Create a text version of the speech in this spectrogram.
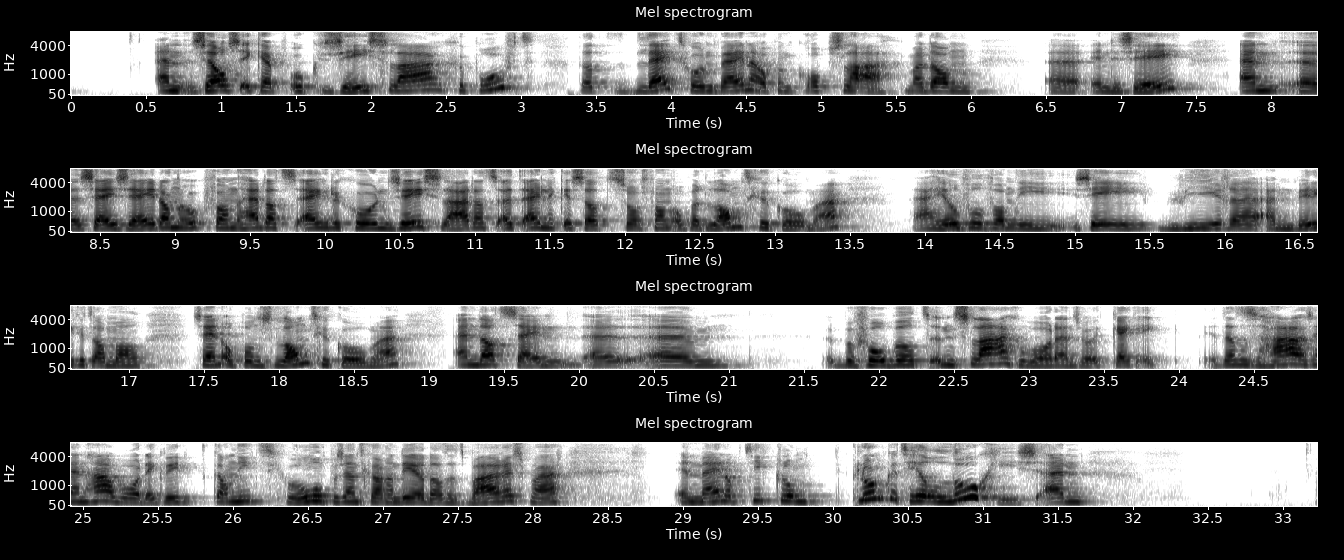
en zelfs ik heb ook zeesla geproefd. Dat lijkt gewoon bijna op een krop sla, maar dan uh, in de zee. En uh, zij zei dan ook van, hè, dat is eigenlijk gewoon zeesla. Dat uiteindelijk is dat soort van op het land gekomen. Heel veel van die zeewieren en weet ik het allemaal, zijn op ons land gekomen. En dat zijn uh, um, bijvoorbeeld een sla geworden en zo. Kijk, ik, dat is haar, zijn haar woorden. Ik weet, kan niet 100% garanderen dat het waar is, maar in mijn optiek klonk, klonk het heel logisch. En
